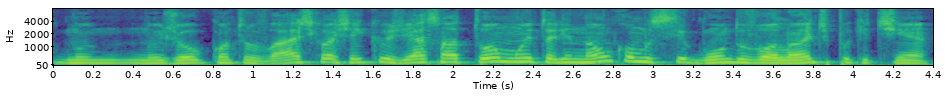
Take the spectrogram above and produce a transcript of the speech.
no, no, jogo contra o Vasco, eu achei que o Gerson atuou muito ali, não como segundo volante, porque tinha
